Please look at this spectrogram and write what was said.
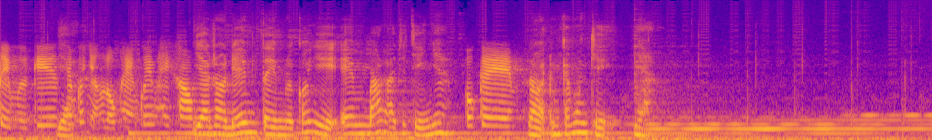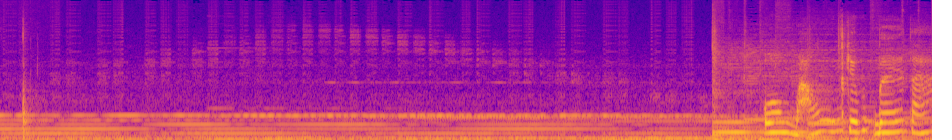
tìm người kia Dạ. xem có nhận lộn hàng của em hay không. Dạ rồi để em tìm rồi có gì em báo lại cho chị nha. Ok em. Rồi em cảm ơn chị. Dạ ôm Bảo muốn chơi búp bê ta.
